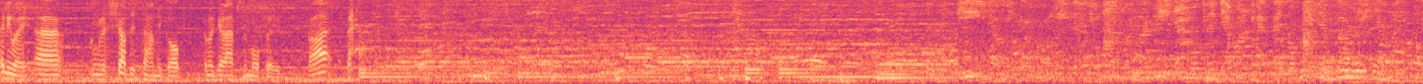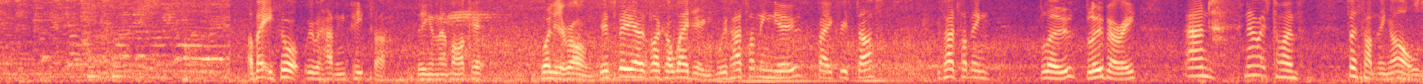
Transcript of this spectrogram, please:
Anyway, uh, I'm going to shove this down my gob and we're going to have some more food. Alright? I bet you thought we were having pizza being in that market. Well, you're wrong. This video is like a wedding. We've had something new, bakery stuff. We've had something blue, blueberry, and now it's time for something old.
